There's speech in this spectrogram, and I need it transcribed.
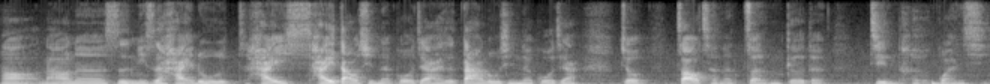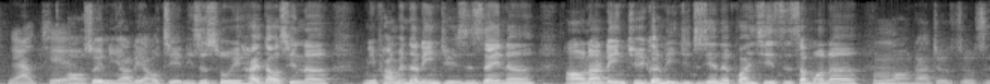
啊，然后呢，是你是海陆海海岛型的国家还是大陆型的国家，就造成了整个的竞合关系。了解。哦，所以你要了解你是属于海岛型呢，你旁边的邻居是谁呢？哦，那邻居跟邻居之间的关系是什么呢？嗯，哦，那就就是。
